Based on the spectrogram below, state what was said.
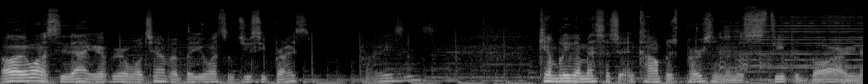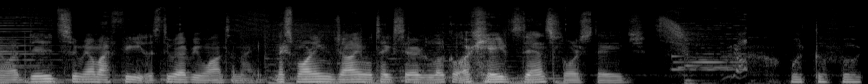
Oh, I want to see that. You're, if you're a world champ, I bet you want some juicy prize prizes. Can't believe I met such an accomplished person in this stupid bar. You know what, dude? Sweep me on my feet. Let's do whatever you want tonight. Next morning, Johnny will take Sarah to the local arcade's dance floor stage. What the fuck,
